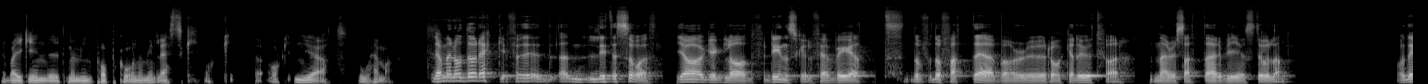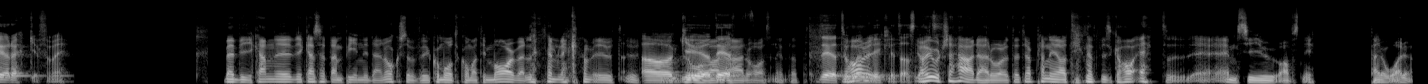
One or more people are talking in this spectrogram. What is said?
Jag bara gick in dit med min popcorn och min läsk och, och njöt ohämmat. Ja men och då räcker för äh, lite så. Jag är glad för din skull för jag vet, då, då fattar jag vad du råkade ut för när du satt där i biostolen. Och det räcker för mig. Men vi kan, eh, vi kan sätta en pin i den också, för vi kommer återkomma till Marvel. Nämligen kan vi ut, ut lova gud, det- det här avsnittet. Det är ett oundvikligt avsnitt. Jag har gjort så här det här året, att jag planerar till att vi ska ha ett eh, MCU-avsnitt per år.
